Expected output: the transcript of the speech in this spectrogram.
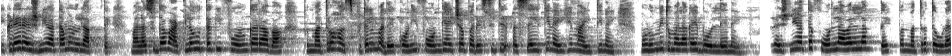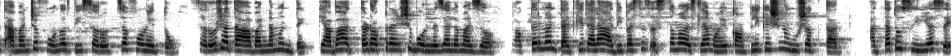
इकडे रजनी आता म्हणू लागते मला सुद्धा वाटलं होतं की फोन करावा पण मात्र हॉस्पिटलमध्ये कोणी फोन घ्यायच्या परिस्थितीत असेल की नाही हे माहिती नाही म्हणून मी तुम्हाला काही बोलले नाही. रजनी आता फोन लावायला लागते पण मात्र तेवढ्यात आबांच्या फोनवरती सरोजचा फोन येतो. सरोज आता आबांना म्हणते की आबा आत्ता डॉक्टरांशी बोलणं झालं माझं. डॉक्टर म्हणतात की त्याला आधीपासूनच अस्थमा असल्यामुळे कॉम्प्लिकेशन होऊ शकतात. आत्ता तो सिरियस आहे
